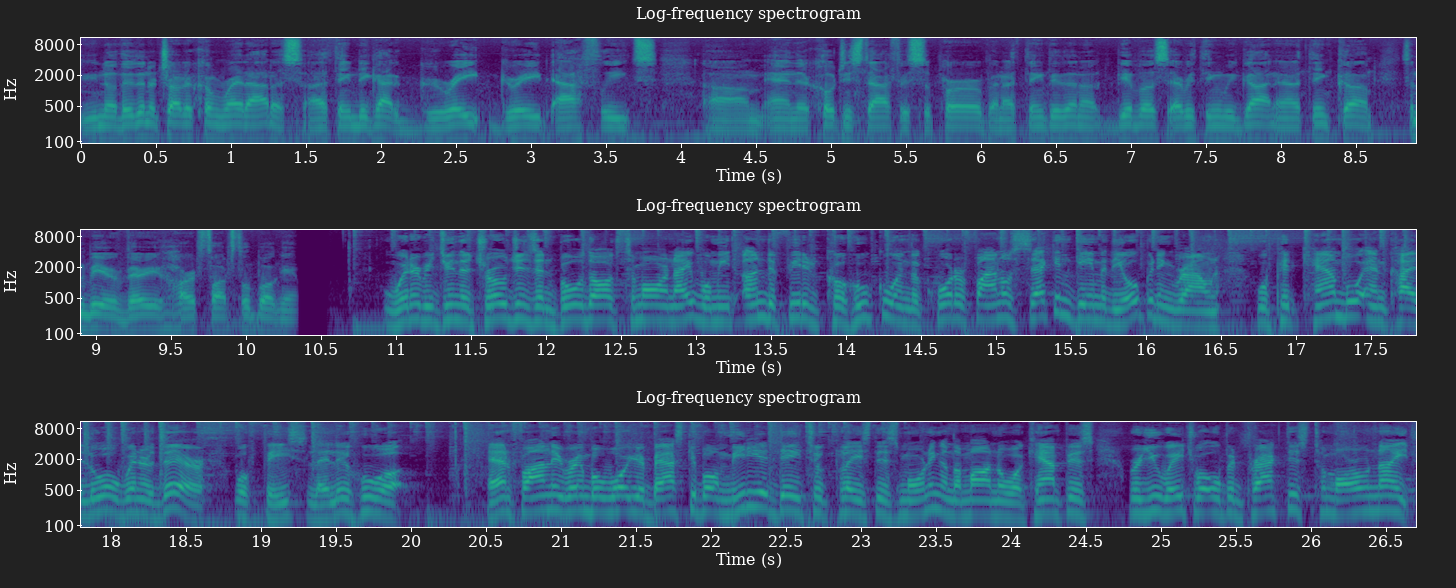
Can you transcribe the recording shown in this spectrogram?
you know, they're going to try to come right at us. I think they got great, great athletes, um, and their coaching staff is superb, and I think they're going to give us everything we got, and I think um, it's going to be a very hard-fought football game. Winner between the Trojans and Bulldogs tomorrow night will meet undefeated Kahuku in the quarterfinals. Second game of the opening round will pit Campbell and Kailua. Winner there will face Leilehua. And finally, Rainbow Warrior Basketball Media Day took place this morning on the Manoa campus, where UH will open practice tomorrow night.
